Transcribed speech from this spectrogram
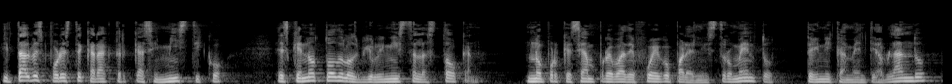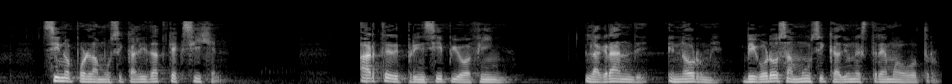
Y tal vez por este carácter casi místico es que no todos los violinistas las tocan, no porque sean prueba de fuego para el instrumento, técnicamente hablando, sino por la musicalidad que exigen. Arte de principio a fin, la grande, enorme, vigorosa música de un extremo a otro,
